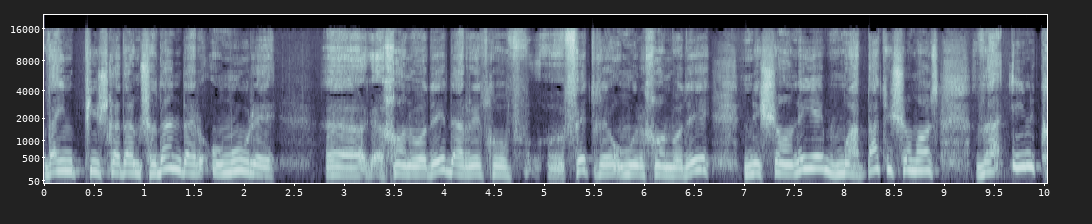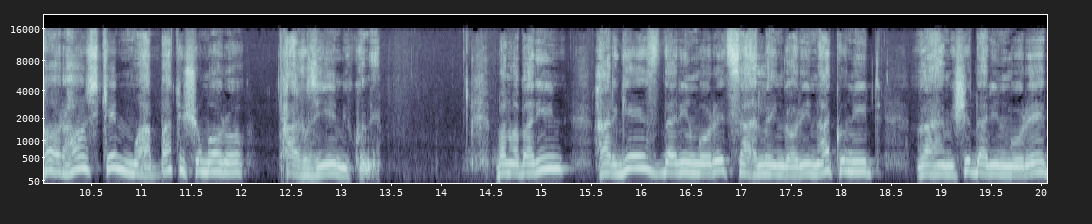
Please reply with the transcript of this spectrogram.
و این پیش قدم شدن در امور خانواده در رتق و فتق امور خانواده نشانه محبت شماست و این کارهاست که محبت شما رو تغذیه می‌کنه. بنابراین هرگز در این مورد سهلنگاری نکنید و همیشه در این مورد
